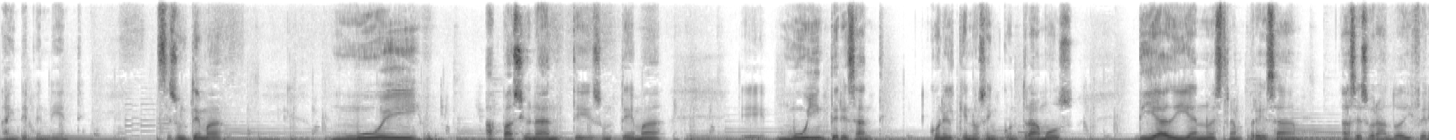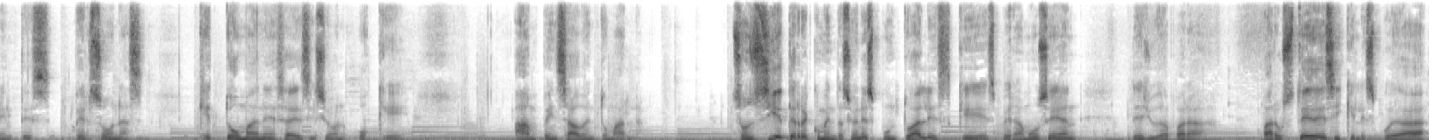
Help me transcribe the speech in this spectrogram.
a independiente. Este es un tema muy apasionante, es un tema eh, muy interesante con el que nos encontramos día a día en nuestra empresa asesorando a diferentes personas que toman esa decisión o que han pensado en tomarla. Son siete recomendaciones puntuales que esperamos sean de ayuda para, para ustedes y que les pueda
